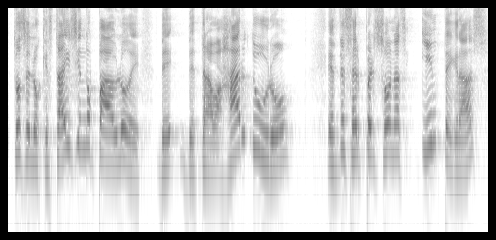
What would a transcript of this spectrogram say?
Entonces, lo que está diciendo Pablo de, de, trabajar duro es de ser personas íntegras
